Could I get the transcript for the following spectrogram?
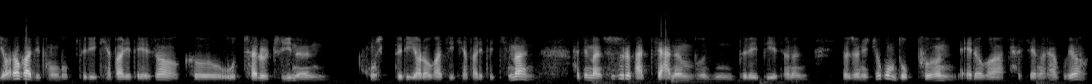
여러 가지 방법들이 개발이 돼서 그 오차를 줄이는 공식들이 여러 가지 개발이 됐지만 하지만 수술을 받지 않은 분들에 비해서는 여전히 조금 높은 에러가 발생을 하고요.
